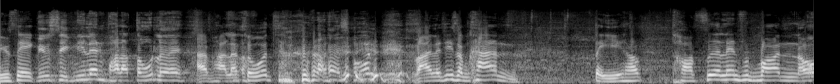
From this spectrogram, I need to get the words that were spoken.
มิวสิกมิวสิกนี่เล่นพาราตูดเลยอาพาราตูด พาราตูดรายละที่สำคัญตีครับ ถอดเสื้อเล่นฟุตบอล โอ้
